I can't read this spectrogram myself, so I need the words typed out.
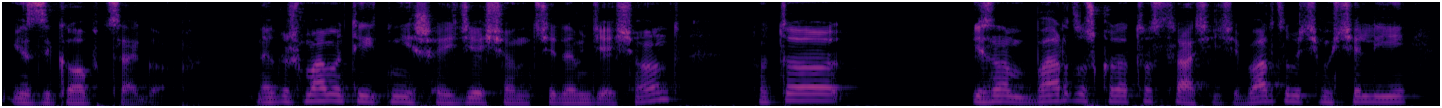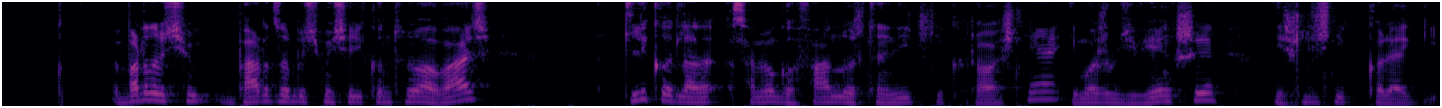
języka obcego. Jak już mamy tych dni 60, 70, no to jest nam bardzo szkoda to stracić. Bardzo byśmy chcieli, bardzo byśmy, bardzo byśmy chcieli kontynuować, tylko dla samego fanu, że ten licznik rośnie i może być większy niż licznik kolegi.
